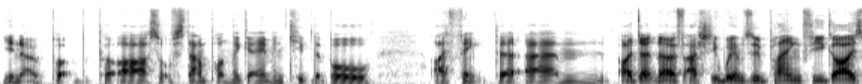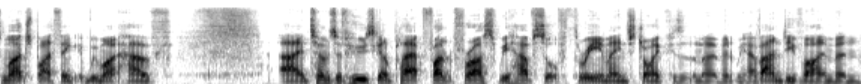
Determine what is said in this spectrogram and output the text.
you know, put put our sort of stamp on the game and keep the ball. I think that um, I don't know if Ashley Williams has been playing for you guys much, but I think we might have. Uh, in terms of who's going to play up front for us, we have sort of three main strikers at the moment. We have Andy Weimann,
